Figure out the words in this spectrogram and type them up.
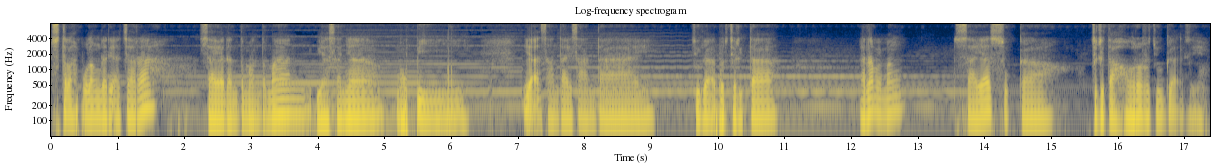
Setelah pulang dari acara saya dan teman-teman biasanya ngopi. Ya santai-santai juga bercerita. Karena memang saya suka cerita horor juga sih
